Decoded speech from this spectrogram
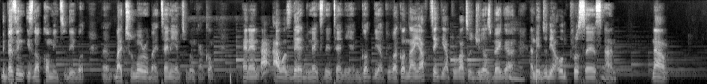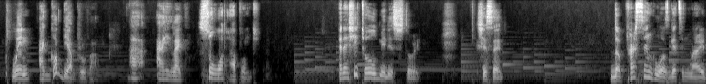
the person is not coming today, but um, by tomorrow, by 10 a.m. tomorrow, you can come. And then I, I was there the next day, 10 a.m., got the approval. Because now you have to take the approval to Julius Berger Mm. and they do their own process. Mm. And now, when I got the approval, I, I like, so what happened? And then she told me this story. She said, the person who was getting married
